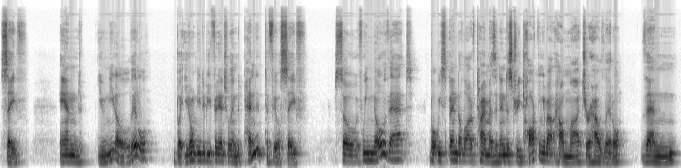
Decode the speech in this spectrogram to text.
safe. And you need a little, but you don't need to be financially independent to feel safe. So if we know that, but we spend a lot of time as an industry talking about how much or how little, then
